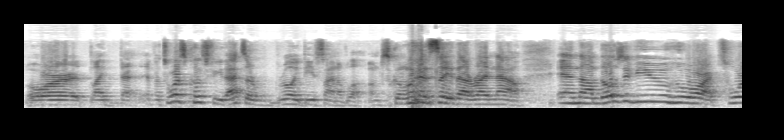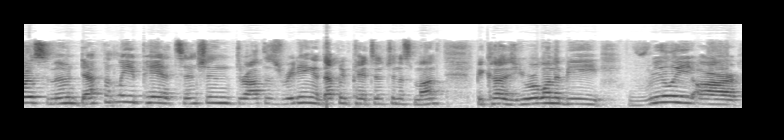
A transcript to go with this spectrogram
or like that, if a Taurus cooks for you, that's a really deep sign of love. I'm just going to say that right now. And um, those of you who are a Taurus moon, definitely pay attention throughout this reading and definitely pay attention this month because you are going to be really are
